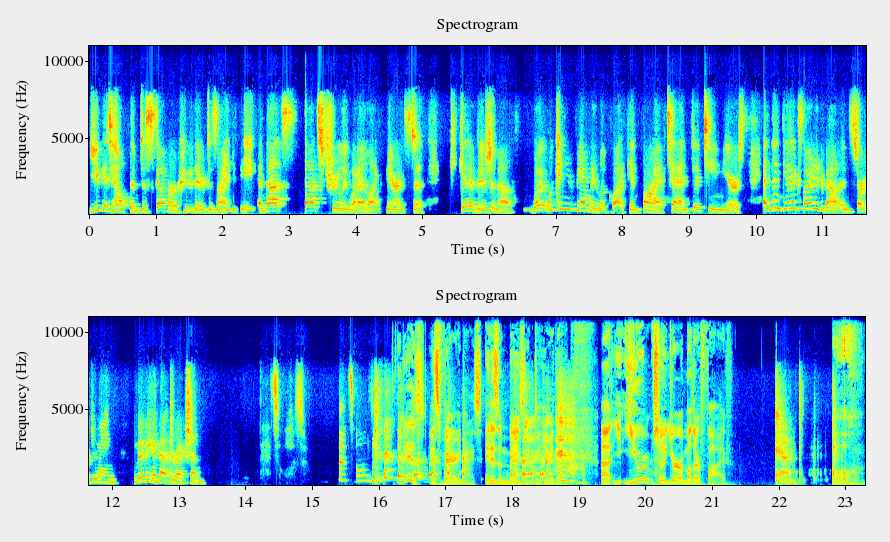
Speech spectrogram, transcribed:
you get to help them discover who they're designed to be. And that's, that's truly what I like parents to get a vision of. What, what can your family look like in 5, 10, 15 years? And then get excited about it and start doing, moving in that direction. That's awesome. That's awesome. It is. It's very nice. It is amazing to hear that. Uh, y- you're so you're a mother of five. And Oh,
